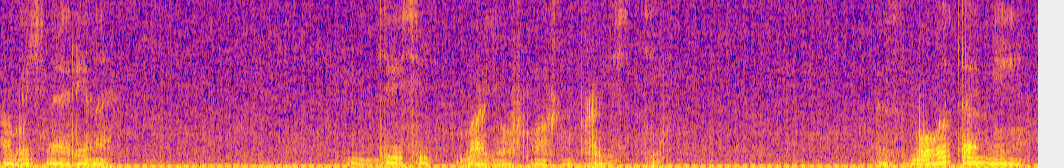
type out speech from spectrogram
обычной арены. 10 боев можно провести. С ботами.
